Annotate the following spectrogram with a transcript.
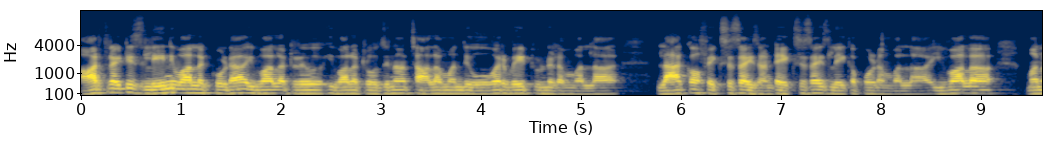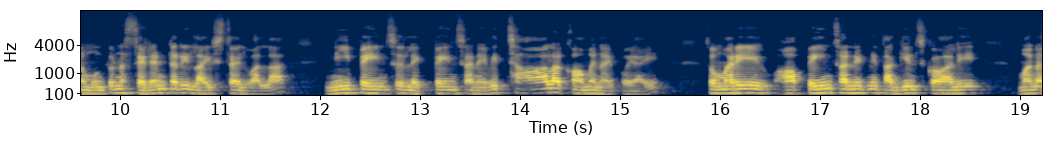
ఆర్థరైటిస్ లేని వాళ్ళకు కూడా ఇవాళ ఇవాళ రోజున చాలామంది ఓవర్ వెయిట్ ఉండడం వల్ల ల్యాక్ ఆఫ్ ఎక్సర్సైజ్ అంటే ఎక్సర్సైజ్ లేకపోవడం వల్ల ఇవాళ మనం ఉంటున్న సెడెంటరీ లైఫ్ స్టైల్ వల్ల నీ పెయిన్స్ లెగ్ పెయిన్స్ అనేవి చాలా కామన్ అయిపోయాయి. సో మరి ఆ పెయిన్స్ అన్నిటిని తగ్గించుకోవాలి మన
